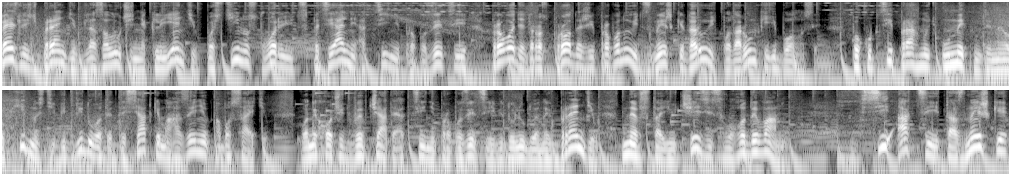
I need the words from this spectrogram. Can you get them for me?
Безліч брендів для залучення клієнтів постійно створюють спеціальні акційні пропозиції, проводять розпродажі, пропонують знижки, дарують подарунки і бонуси. Покупці прагнуть уникнути необхідності відвідувати десятки магазинів або сайтів. Вони хочуть вивчати акційні пропозиції від улюблених брендів, не встаючи зі свого дивану. Всі акції та знижки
